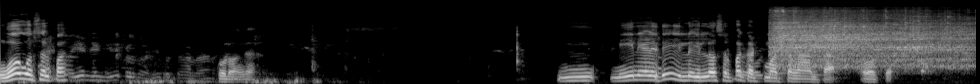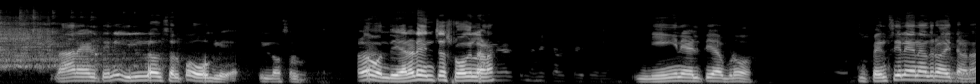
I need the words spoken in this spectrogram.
ಹೋಗ್ ಒಂದ್ ಸ್ವಲ್ಪ. ಕೊಡುವಂಗ ನೀನು ಹೇಳಿದಿ ಇಲ್ಲ ಇಲ್ಲೊಂದ್ ಸ್ವಲ್ಪ ಕಟ್ ಮಾಡ್ತಾನ ಅಂತ. ಓಕೆ ನಾನು ಹೇಳ್ತೀನಿ ಇಲ್ಲೊಂದ್ ಸ್ವಲ್ಪ ಹೋಗ್ಲಿ. ಇಲ್ಲೊಂದ್ ಸ್ವಲ್ಪ. ಅಣ್ಣ, ಒಂದ್ ಎರಡು ಇಂಚಷ್ಟು ಹೋಗ್ಲಣ್ಣ. ನೀನ್ ಹೇಳ್ತೀಯ ಬಿಡು. ಪೆನ್ಸಿಲ್ ಏನಾದ್ರು ಆಯ್ತಾ ಅಣ್ಣ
